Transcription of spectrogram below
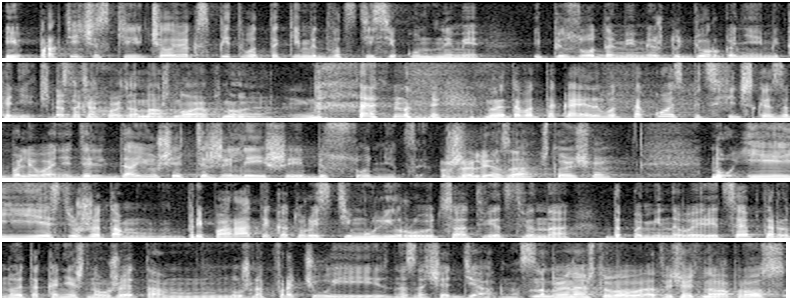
И практически человек спит вот такими 20-секундными эпизодами между дерганиями конечностей. Это какое-то ножное апноэ. Ну, ну, это вот, такая, вот такое специфическое заболевание, дающее тяжелейшие бессонницы. Железо. Что еще? Ну и есть уже там препараты, которые стимулируют, соответственно, допаминовые рецепторы, но это, конечно, уже там нужно к врачу и назначать диагноз. Напоминаю, что вы отвечаете на вопрос,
